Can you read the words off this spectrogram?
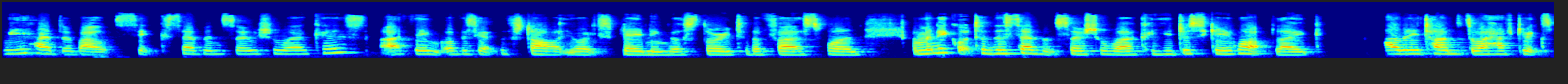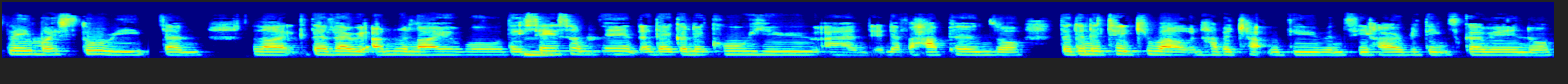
We had about six, seven social workers. I think obviously at the start you're explaining your story to the first one, and when they got to the seventh social worker, you just gave up. Like how many times do I have to explain my story? Then, like, they're very unreliable. They mm. say something and they're going to call you and it never happens, or they're going to take you out and have a chat with you and see how everything's going. Or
